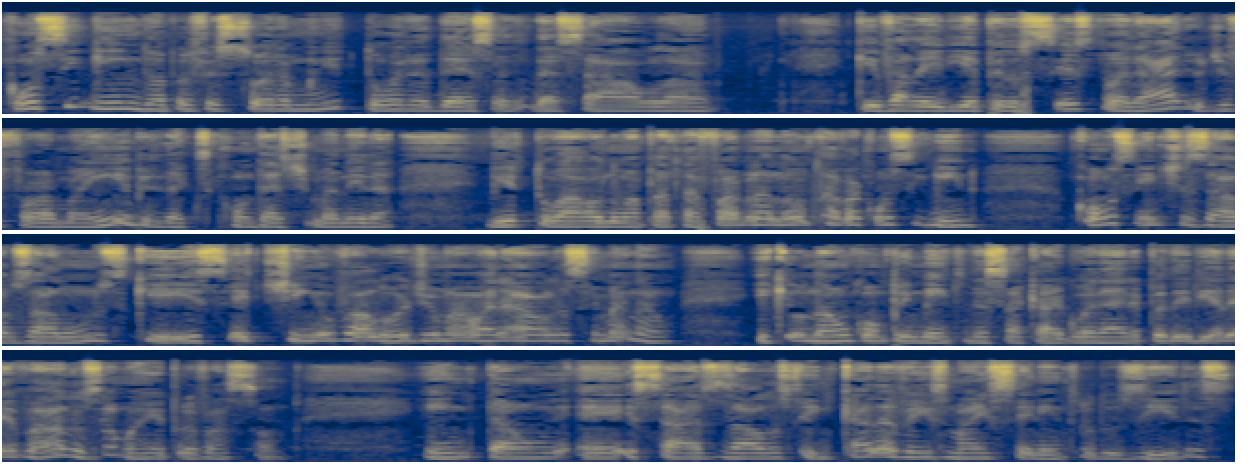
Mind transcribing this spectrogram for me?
conseguindo, a professora monitora dessa, dessa aula que valeria pelo sexto horário de forma híbrida, que acontece de maneira virtual numa plataforma, ela não estava conseguindo conscientizar os alunos que esse tinha o valor de uma hora aula semanal e que o não cumprimento dessa carga horária poderia levá-los a uma reprovação. Então, é, essas aulas têm cada vez mais serem introduzidas,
